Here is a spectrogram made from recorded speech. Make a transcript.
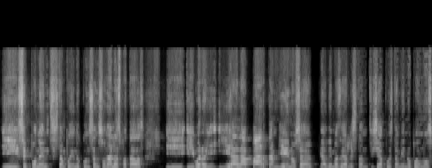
Y se ponen, se están poniendo con Sansón a las patadas. Y, y bueno, y, y a la par también, o sea, además de darle esta noticia, pues también no podemos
